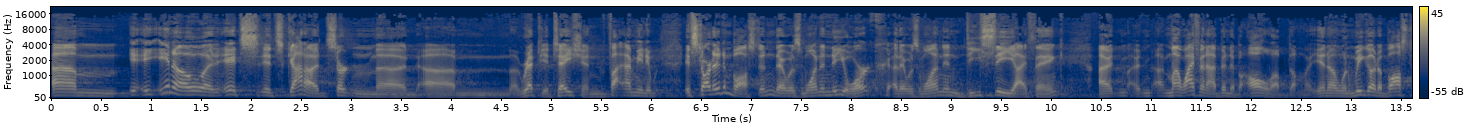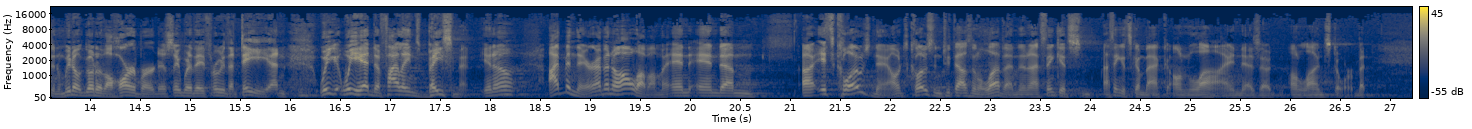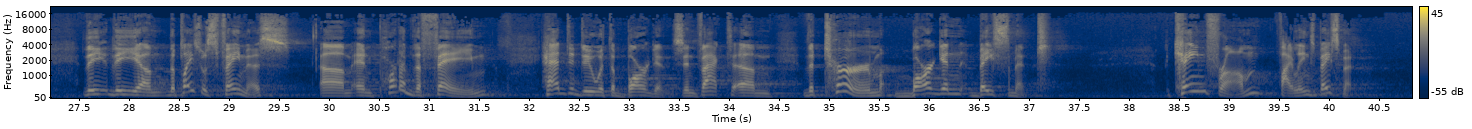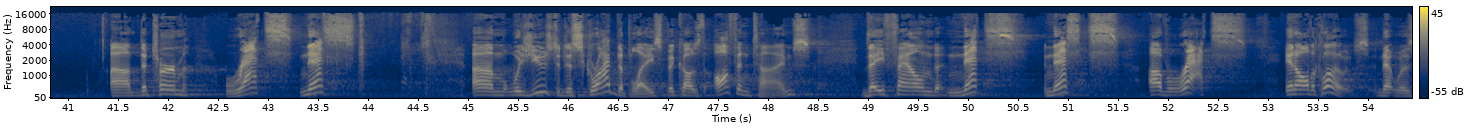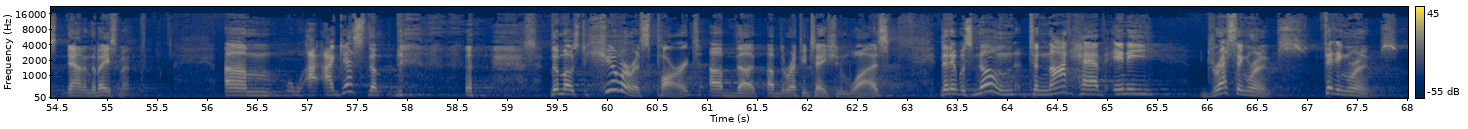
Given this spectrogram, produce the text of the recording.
Um, you know, it's it's got a certain uh, um, reputation. I mean, it, it, started in Boston. There was one in New York. Uh, there was one in D.C. I think. Uh, my wife and I have been to all of them. You know, when we go to Boston, we don't go to the harbor to see where they threw the tea, and we we head to Filene's basement. You know, I've been there. I've been to all of them, and and. Um, uh, it's closed now. It's closed in 2011, and I think it's I think it's come back online as an online store. But the the um, the place was famous um, and part of the fame had to do with the bargains. In fact, um, the term bargain basement came from Filene's basement. Uh, the term rat's nest um, was used to describe the place because oftentimes they found nets, nests of rats in all the clothes that was down in the basement. Um, I, I guess the. the most humorous part of the, of the reputation was that it was known to not have any dressing rooms, fitting rooms.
